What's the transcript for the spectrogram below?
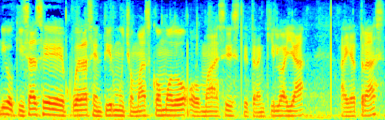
Digo, quizás se pueda sentir mucho más cómodo o más este tranquilo allá, allá atrás.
